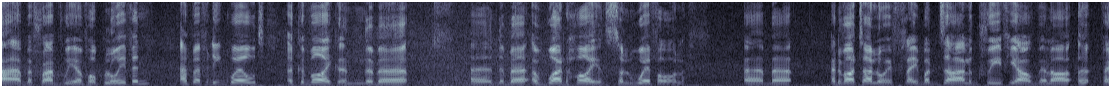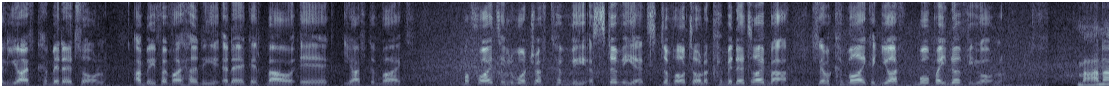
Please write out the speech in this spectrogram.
am y rhan fwyaf o blwyddyn, a byddwn ni'n gweld y Gymraeg yn, um, yn, yn wanhau yn sylweddol. Um, yn yr ardaloedd lle mae'n dal yn gryf iawn fel, fel iaith cymunedol, a mi fyddai hynny yn egyd mawr i'r iaith Gymraeg. Mae rhaid i Lywodraeth Cymru ystyried dyfodol y cymunedau yma lle mae Cymraeg yn iaith mor beunyddiol Mae yna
